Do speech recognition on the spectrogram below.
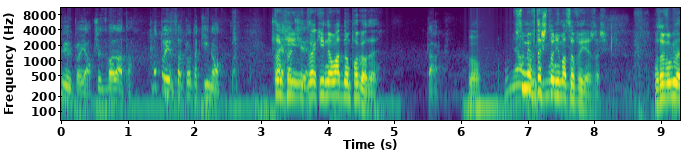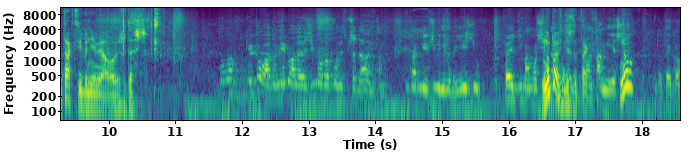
Tylko ja, przez dwa lata. No to jest to taki no. Taki, się- taki na ładną pogodę. Tak. No. W Ja sumie w deszcz to nie ma co wyjeżdżać. Bo to w ogóle trakcji by nie miało już w deszcz. Bo mam koła do niego, ale zimowe opony sprzedałem tam. I tak w zimie nie będę jeździł. Felgi mam 18 No pewnie, że tak. Jeszcze No. do tego.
